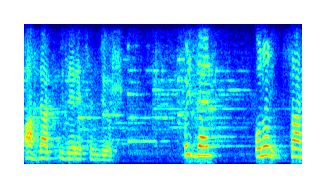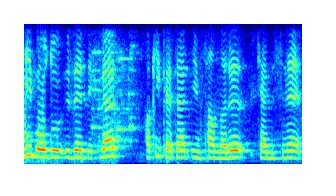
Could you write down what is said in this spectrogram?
ahlak üzeresin diyor. O yüzden onun sahip olduğu özellikler hakikaten insanları kendisine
